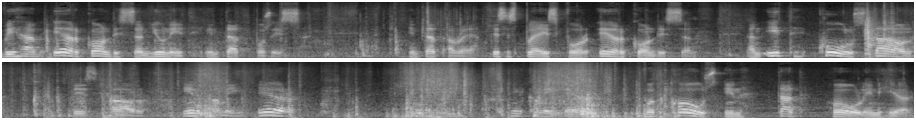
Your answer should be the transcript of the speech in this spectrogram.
we have air condition unit in that position in that area. This is place for air condition. And it cools down this our incoming air incoming air what goes in that hole in here.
